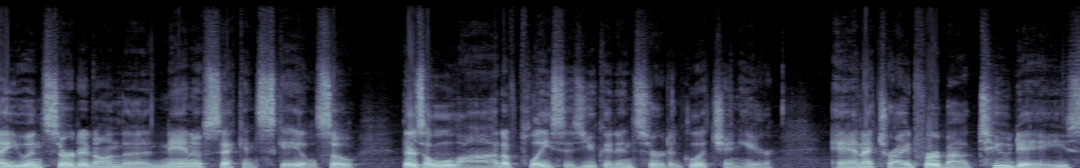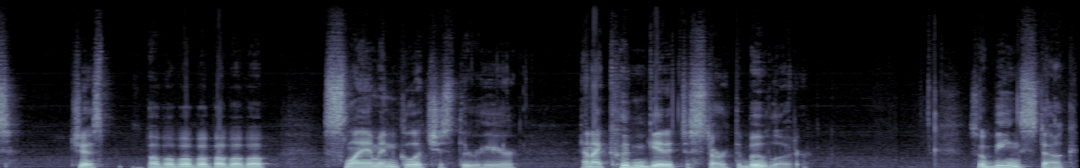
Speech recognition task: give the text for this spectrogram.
Now you insert it on the nanosecond scale, so there's a lot of places you could insert a glitch in here. And I tried for about two days, just bu -bu -bu slamming glitches through here, and I couldn't get it to start the bootloader. So being stuck,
